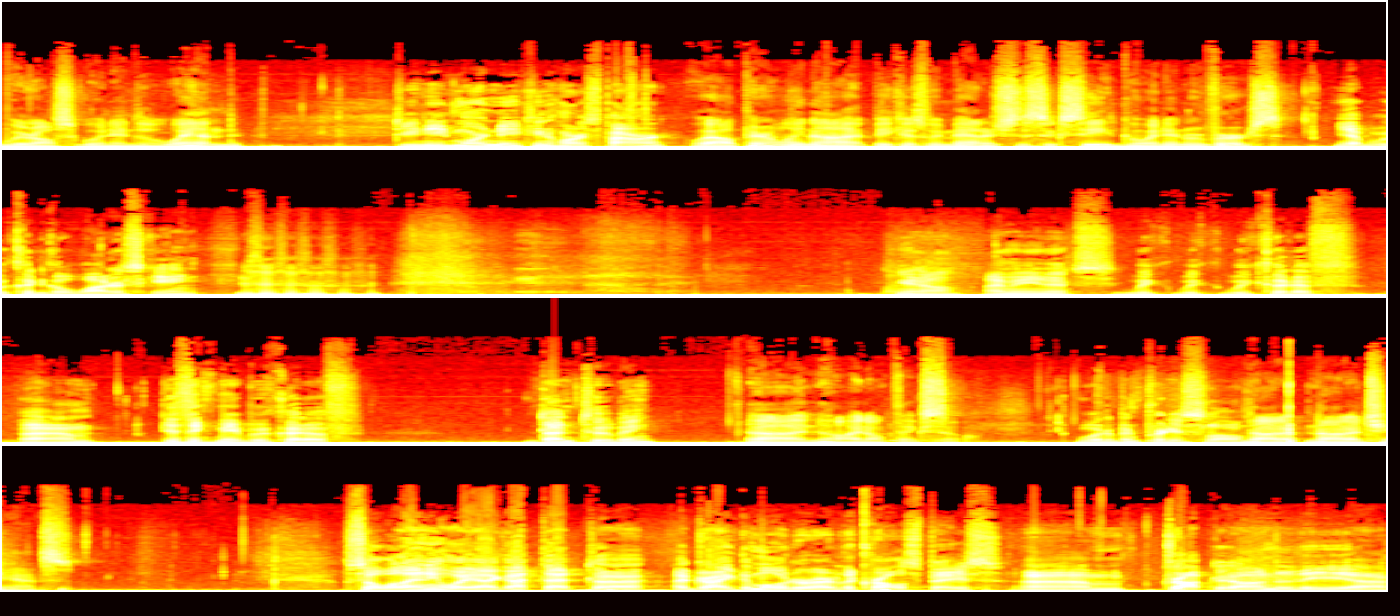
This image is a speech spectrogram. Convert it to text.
we're also going into the wind. Do you need more than horsepower? Well, apparently not, because we managed to succeed going in reverse. Yeah, but we could go water skiing. you know, I mean, it's we we we could have. Um, do you think maybe we could have done tubing? Uh, no, I don't think so. would have been pretty slow. Not a, not a chance. So well, anyway, I got that. Uh, I dragged the motor out of the crawl space, um, dropped it onto the uh,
